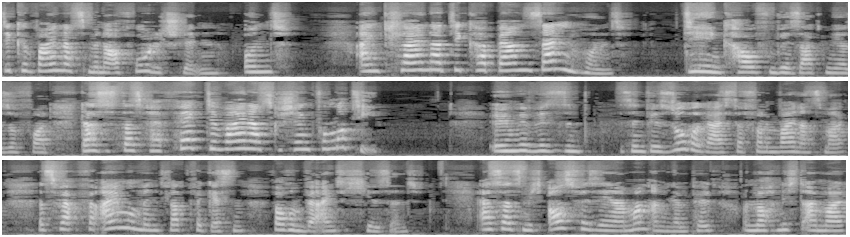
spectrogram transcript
dicke Weihnachtsmänner auf Rodelschlitten und ein kleiner dicker Bernsennenhund. Den kaufen wir, sagt mir sofort. Das ist das perfekte Weihnachtsgeschenk für Mutti. Irgendwie sind, sind wir so begeistert von dem Weihnachtsmarkt, dass wir für einen Moment glatt vergessen, warum wir eigentlich hier sind. Erst als mich aus Versehen ein Mann anrempelt und noch nicht einmal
